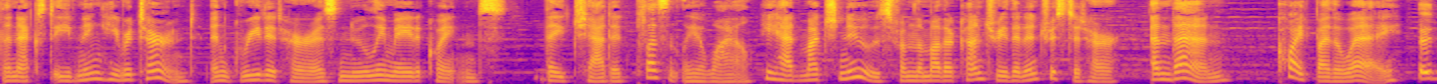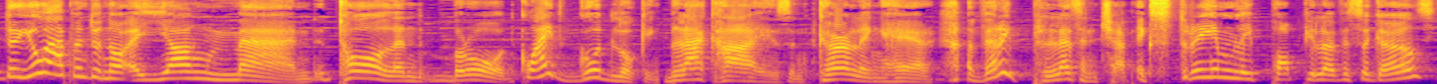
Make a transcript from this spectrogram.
The next evening he returned and greeted her as newly made acquaintance. They chatted pleasantly a while. He had much news from the mother country that interested her. And then, quite by the way. Uh, do you happen to know a young man, tall and broad, quite good looking, black eyes and curling hair, a very pleasant chap, extremely popular with the girls?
